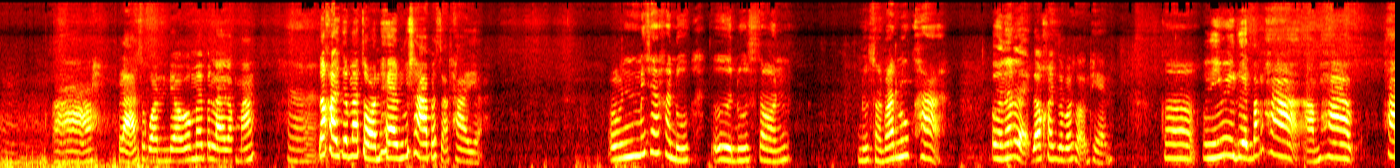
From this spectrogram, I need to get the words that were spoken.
อืมอ่าหลาสักวันเดียวก็ไม่เป็นไรหรอกมั้งอ่าแล้วใครจะมาสอนแทนวิชาภาษาไทยอะ เออไม่ใช่ค่ะหนูเออหนูสอนหนูสอนวาดรูปค่ะ เออนั่นแหละ แล้วใครจะมาสอนแทน ก็วันนี้มีเรียนตั้งห้าอ่าห้าห้า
